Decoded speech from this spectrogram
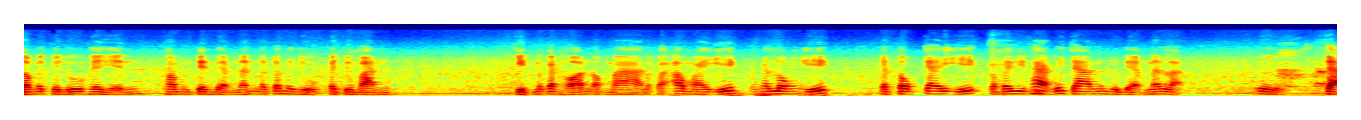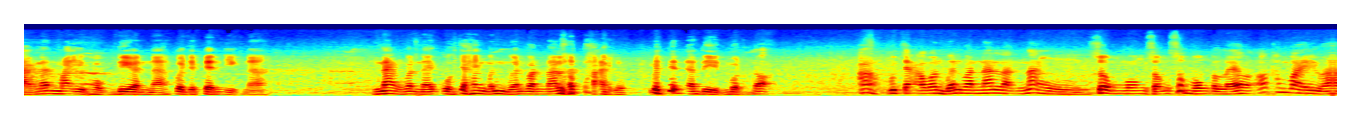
เราไม่เคยรู้เคยเห็นพอมันเป็นแบบนั้นมันก็ไม่อยู่ปัจจุบันจิตมันก็ถอนออกมา แล้วก็เอาใหม่อีกแล้วก็ลงอีก ก็ตกใจอีกก็ไปวิพากษ์วิจารณ์มันอยู่แบบนั้นล่ะเออจากนั้นมาอีกหกเดือนนะกว่าจะเป็นอีกนะ นั่งวันไหนกูจะให้เหมือนเหมือนวันนั้นล้วตายเลยไม่เป็นอดีตหมดเนาะอ้าวกูจะเอาวันเหมือนวันนั้นละนั่งสมงสองสมงกันแล้วอ้าทำไมวะ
